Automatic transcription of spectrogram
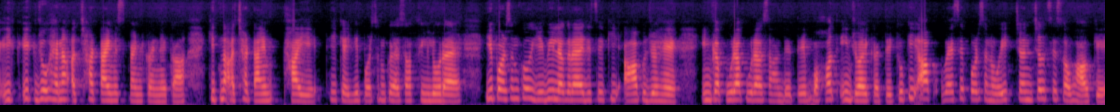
एक एक जो है ना अच्छा टाइम स्पेंड करने का कितना अच्छा टाइम था ये ठीक है? ये पर्सन को ऐसा फील हो रहा है। ये पर्सन को ये भी लग रहा है जैसे कि आप जो है इनका पूरा पूरा साथ देते बहुत इंजॉय करते क्योंकि आप वैसे पर्सन हो एक चंचल से स्वभाव के।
